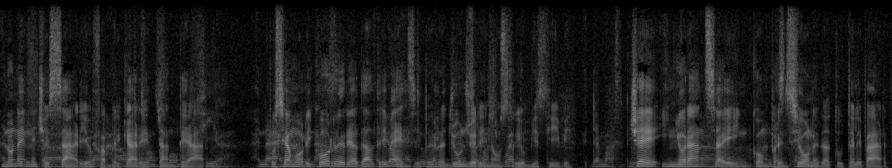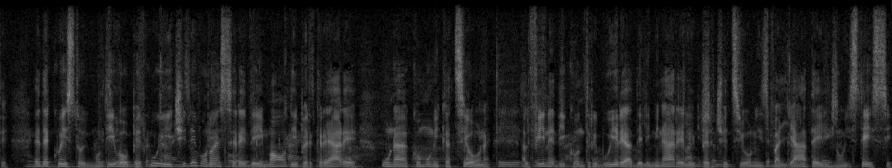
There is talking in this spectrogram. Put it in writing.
non è necessario fabbricare tante armi. Possiamo ricorrere ad altri mezzi per raggiungere i nostri obiettivi. C'è ignoranza e incomprensione da tutte le parti ed è questo il motivo per cui ci devono essere dei modi per creare una comunicazione al fine di contribuire ad eliminare le percezioni sbagliate in noi stessi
